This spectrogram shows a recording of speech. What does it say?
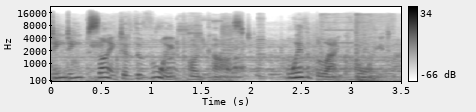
Deep, Deep Sight of the Void podcast with Black Void.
